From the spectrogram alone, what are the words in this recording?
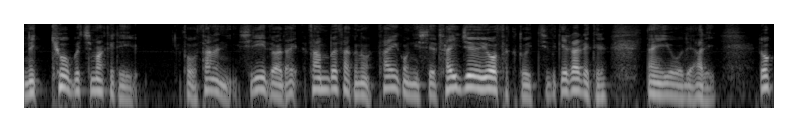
熱狂をぶちまけている。そう、さらにシリーズは第3部作の最後にして最重要作と位置づけられている内容であり、ロッ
